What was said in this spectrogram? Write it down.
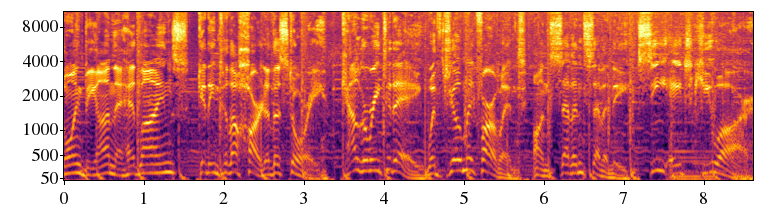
Going beyond the headlines, getting to the heart of the story. Calgary Today with Joe McFarland on 770 CHQR.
